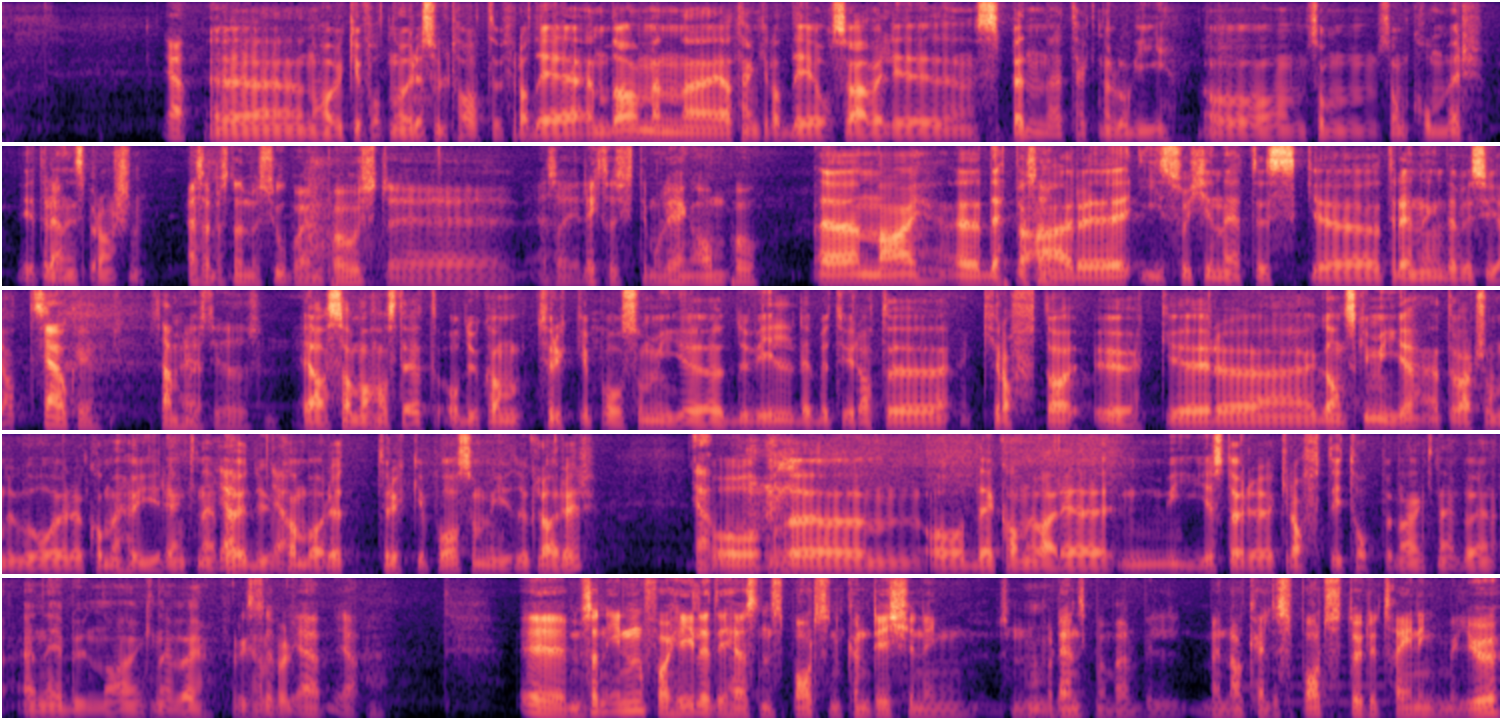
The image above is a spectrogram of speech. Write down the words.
Ja. Eh, nå har vi ikke fått noen resultater fra det enda, men jeg tenker at det også er veldig spennende teknologi og, som, som kommer i treningsbransjen. Altså med noget med superimposed, altså elektrisk stimulering ovenpå. Eh, nei, eh, dette er eh, isokinetisk eh, trening. Dvs. Si at Ja, okay. Samme hastighed. Sådan. ja, samme hastighet, og du kan trykke på så mye du vil. Det betyr at eh, krafta øker eh, ganske mye etter hvert som du går, kommer høyere i en knebøy. Ja, Du ja. kan bare trykke på så mye du klarer. Ja. Og, eh, og det kan jo være mye større kraft i toppen av en knebøy enn i bunnen av en knebøy, f.eks. Så, ja, ja. Øhm, sådan inden for hele det her sådan sports and conditioning, sådan mm. på dansk man vil man nok kalde det sportsstøttetræning, miljø,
